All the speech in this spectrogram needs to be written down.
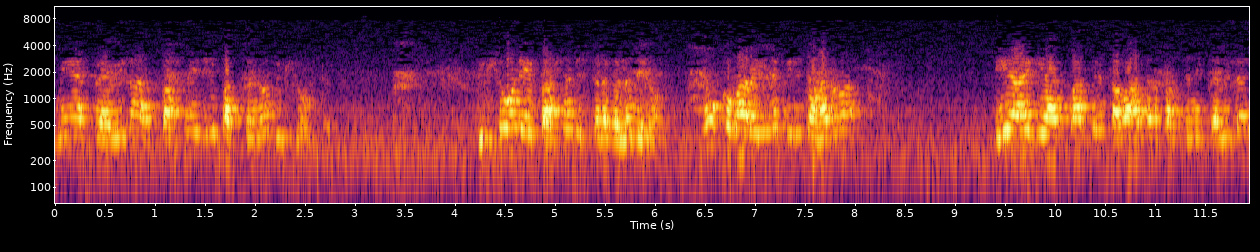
මේ අත් ඇවිල්ලා ප්‍රශ්න ඉදිරිපත් කරනවා වික්ෂුන්ට. වික්ෂුන්ගේ ප්‍රශ්න විස්තර කරලා දෙනවා. මොකමාර ඉන්න පිරිස අහනවා ඒ අය ගියාට පස්සේ තව හතර පහ දෙනෙක් ඇවිල්ලා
